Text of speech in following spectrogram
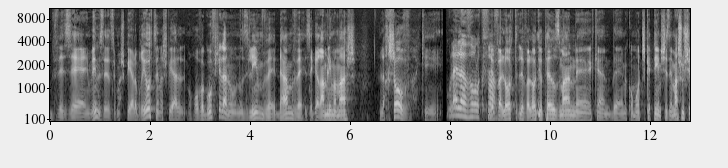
וזה, אני מבין, זה, זה משפיע על הבריאות, זה משפיע על רוב הגוף שלנו, נוזלים ודם, וזה גרם לי ממש לחשוב, כי... אולי לעבור לכפר. לבלות, לבלות יותר זמן, אה, כן, במקומות שקטים, שזה משהו ש,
